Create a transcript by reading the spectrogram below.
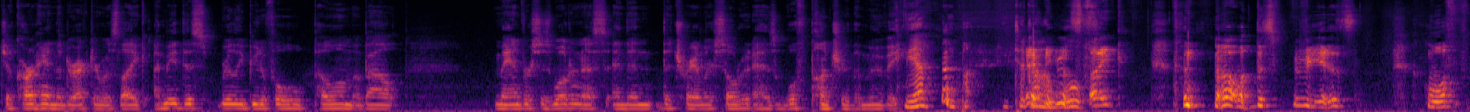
Joe Carnahan, the director, was like, I made this really beautiful poem about man versus wilderness, and then the trailer sold it as Wolf Puncher the movie. Yeah, he, took on a wolf. like, not what this movie is. Wolf,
